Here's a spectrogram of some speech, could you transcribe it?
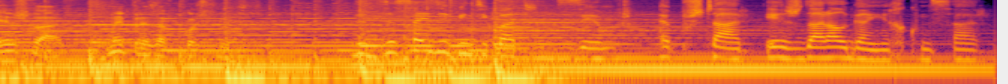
é ajudar uma empresa a reconstruir-se. De 16 a 24 de dezembro, apostar é ajudar alguém a recomeçar.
